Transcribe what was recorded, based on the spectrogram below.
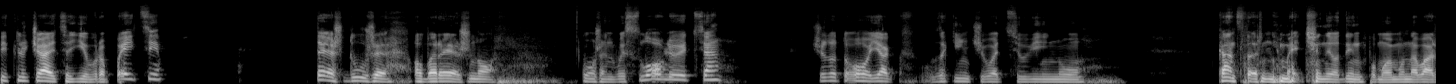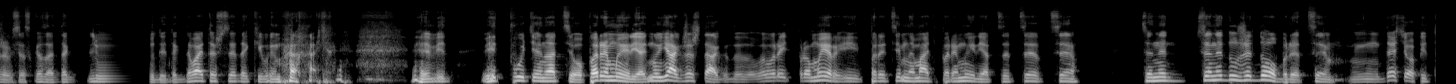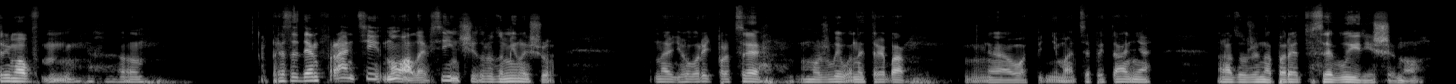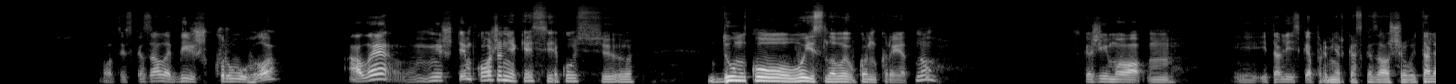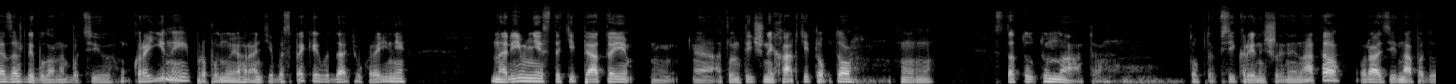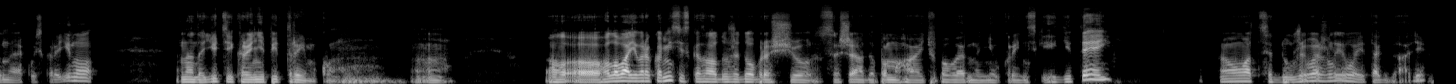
підключаються європейці. Теж дуже обережно кожен висловлюється щодо того, як закінчувати цю війну. Канцлер Німеччини один, по-моєму, наважився сказати: так, люди, так давайте ж все-таки вимагати від, від Путіна цього перемир'я. Ну як же ж так? Говорить про мир і перед цим не мати перемир'я. Це, це, це, це, не, це не дуже добре. Це десь його підтримав е, президент Франції, ну але всі інші зрозуміли, що навіть говорити про це можливо не треба е, от, піднімати це питання, раз вже наперед все вирішено. От і сказали більш кругло, але між тим кожен якесь, якусь е, думку висловив конкретну. Скажімо, італійська прем'єрка сказала, що Італія завжди була на боці України і пропонує гарантії безпеки видати Україні на рівні статті 5 е, Атлантичної хартії, тобто статуту НАТО. Тобто всі країни-члени НАТО в разі нападу на якусь країну надають цій країні підтримку. Е, Голова Єврокомісії сказала дуже добре, що США допомагають в поверненні українських дітей. От, це дуже важливо і так далі.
